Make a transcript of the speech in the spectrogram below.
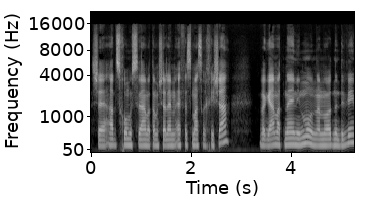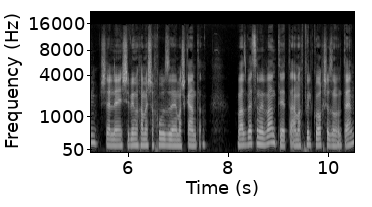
שעד סכום מסוים אתה משלם אפס מס רכישה, וגם התנאי מימון המאוד נדיבים של 75% אה, משכנתה. ואז בעצם הבנתי את המכפיל כוח שזה נותן,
